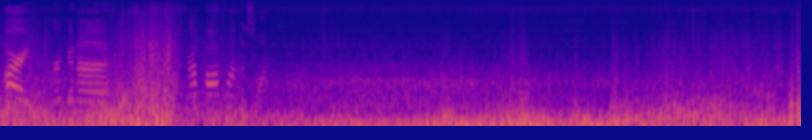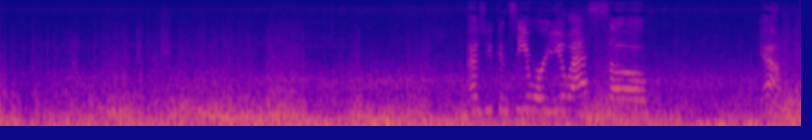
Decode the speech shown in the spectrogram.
All right, we're gonna drop off on this one. can see we're US, so yeah.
